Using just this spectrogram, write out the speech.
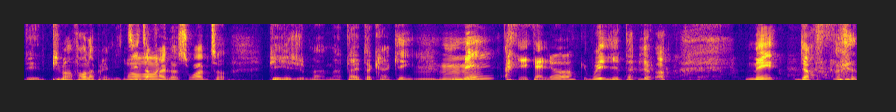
des piments forts l'après-midi, Ouais, des ouais, le soir, pis ça. Puis je- ma, ma tête a craqué. Mais Il était là. oui, il était là. Mais de ref-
